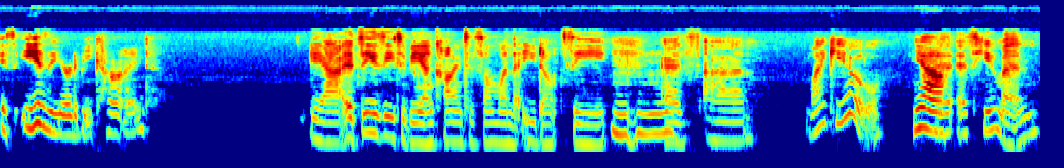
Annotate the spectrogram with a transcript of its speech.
it's easier to be kind. Yeah it's easy to be unkind to someone that you don't see mm-hmm. as uh, like you yeah. as human.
